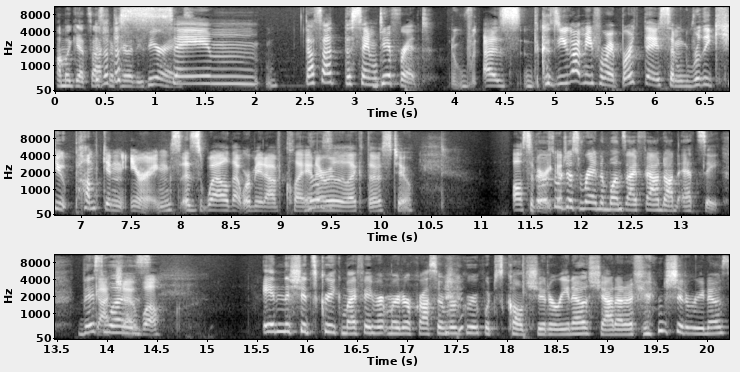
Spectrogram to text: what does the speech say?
I'm gonna get Sasha a pair of these earrings. same That's not the same Different. as because you got me for my birthday some really cute pumpkin earrings as well that were made out of clay, and I really like those too. Also very Those were just random ones I found on Etsy. This gotcha. was well, in the Schitt's Creek, my favorite murder crossover group, which is called Shitterinos. Shout out if you're in Shitterinos.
